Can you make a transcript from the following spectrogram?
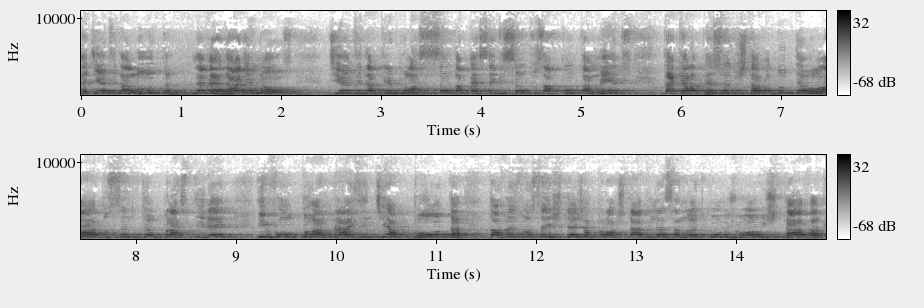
é diante da luta, não é verdade, irmãos? Diante da tribulação, da perseguição, dos apontamentos, daquela pessoa que estava do teu lado, sendo teu braço direito, e voltou atrás e te aponta. Talvez você esteja prostrado nessa noite, como João estava,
